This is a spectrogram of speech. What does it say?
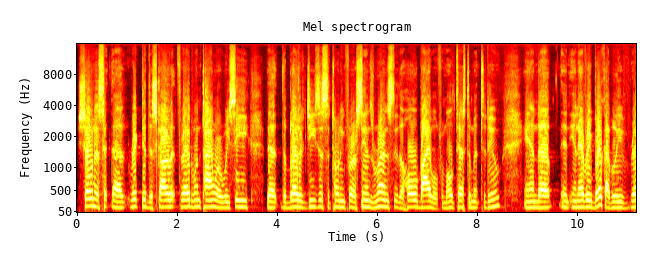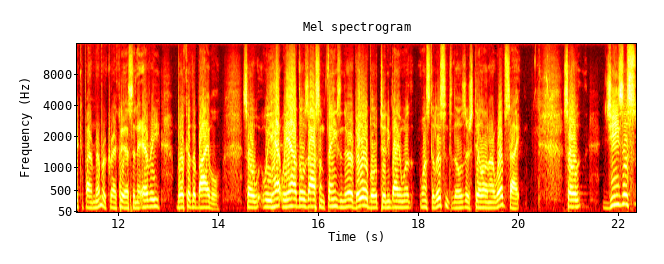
shown us, uh, Rick did the scarlet thread one time where we see that the blood of Jesus atoning for our sins runs through the whole Bible from Old Testament to New. And uh, in, in every book, I believe, Rick, if I remember correctly, that's in every book of the Bible. So we, ha- we have those awesome things, and they're available to anybody who wants to listen to those. They're still on our website. So Jesus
